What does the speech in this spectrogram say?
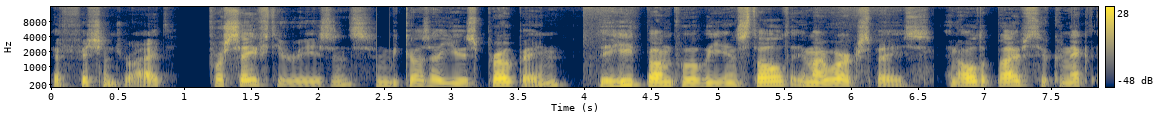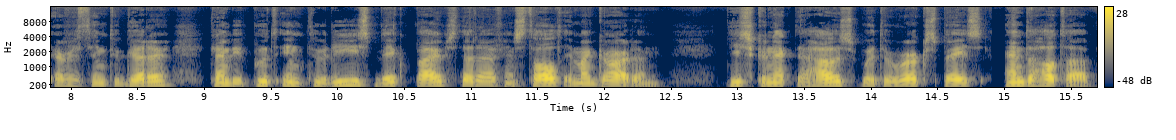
Efficient, right? For safety reasons, because I use propane, the heat pump will be installed in my workspace. And all the pipes to connect everything together can be put into these big pipes that I've installed in my garden. These connect the house with the workspace and the hot tub.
